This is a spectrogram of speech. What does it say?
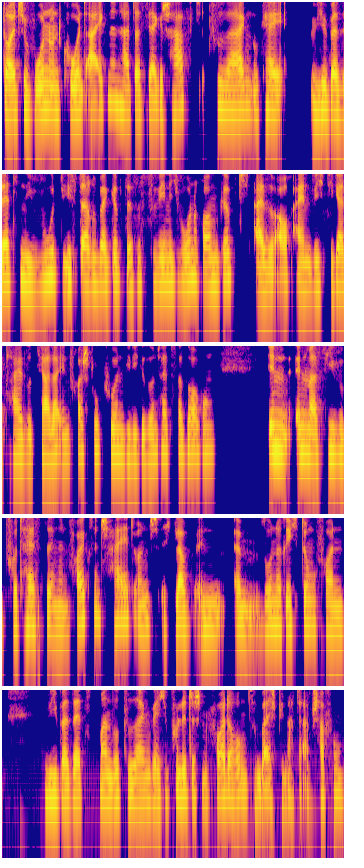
Deutsche Wohnen und Co. enteignen hat das ja geschafft, zu sagen, okay, wir übersetzen die Wut, die es darüber gibt, dass es zu wenig Wohnraum gibt, also auch ein wichtiger Teil sozialer Infrastrukturen wie die Gesundheitsversorgung, in, in massive Proteste, in den Volksentscheid. Und ich glaube, in ähm, so eine Richtung von, wie übersetzt man sozusagen, welche politischen Forderungen, zum Beispiel nach der Abschaffung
